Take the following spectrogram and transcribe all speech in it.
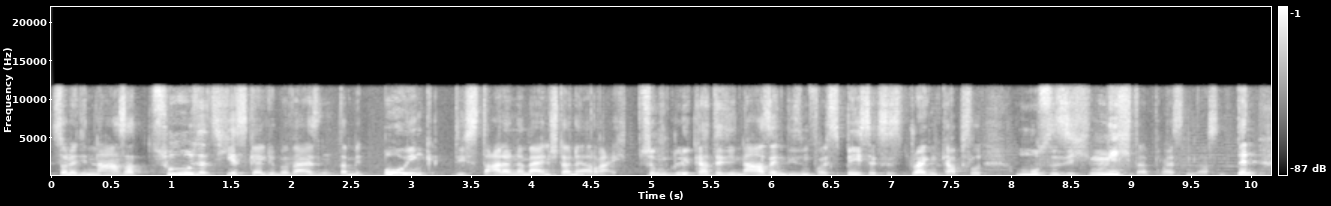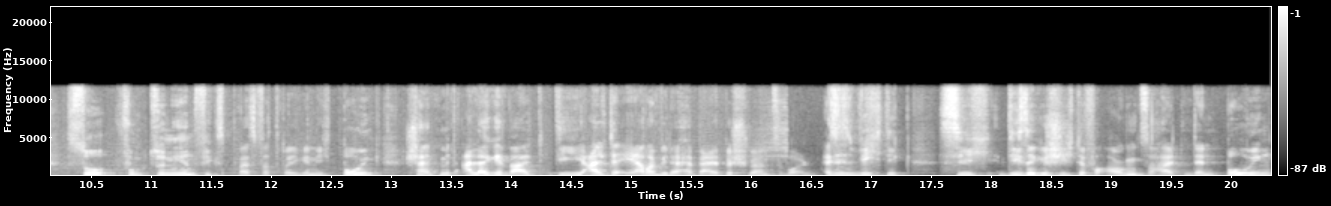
solle die NASA zusätzliches Geld überweisen, damit Boeing die Starliner Meilensteine erreicht. Zum Glück hatte die NASA in diesem Fall SpaceX's Dragon Kapsel und musste sich nicht erpressen lassen. Denn so funktionieren Fixpreisverträge nicht. Boeing scheint mit aller Gewalt die alte Ära wieder herbeibeschwören zu wollen. Es ist wichtig, sich diese Geschichte vor Augen zu halten, denn Boeing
